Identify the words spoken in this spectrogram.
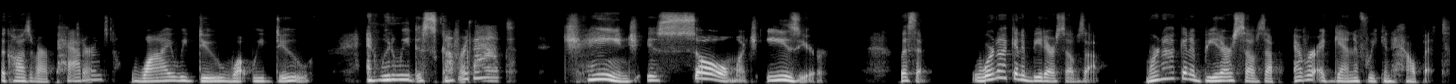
the cause of our patterns, why we do what we do. And when we discover that, change is so much easier. Listen, we're not going to beat ourselves up. We're not going to beat ourselves up ever again if we can help it.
